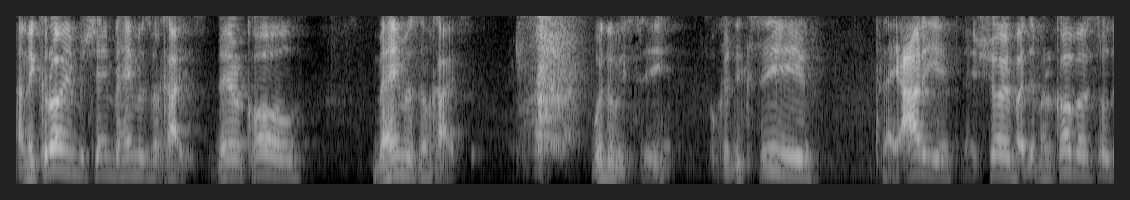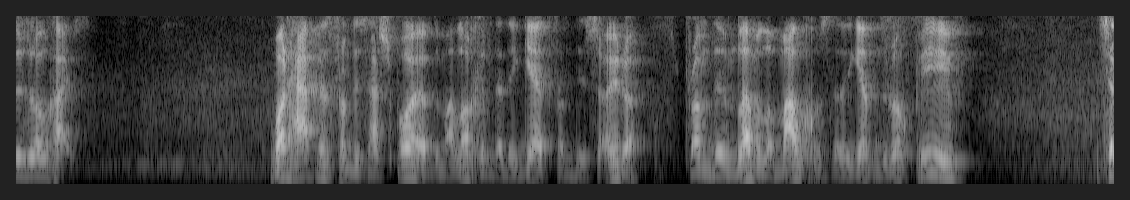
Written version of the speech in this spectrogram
Hanikroim b'shem behemoths v'chayis. They are called behemoths and chayis. What do we see? Ukadiksiv Pnei Aryeh, Pnei Shor, by the Merkava, so there's Rav Chais. What happens from this hashpoah of the malachim that they get from this oira, from the level of malchus that they get from the ruch piv? The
